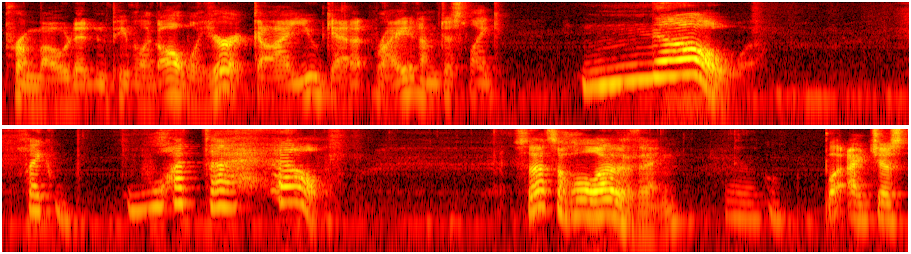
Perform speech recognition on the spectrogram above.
promoted, and people like, oh, well, you're a guy, you get it, right? And I'm just like, no. Like, what the hell? So that's a whole other thing. Hmm. But I just,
